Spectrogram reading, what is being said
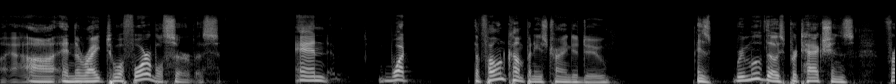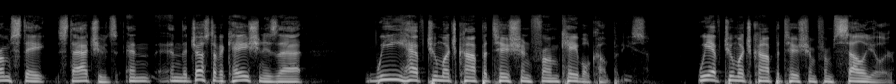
uh, and the right to affordable service. And what the phone company is trying to do is remove those protections from state statutes. And, and the justification is that we have too much competition from cable companies we have too much competition from cellular.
